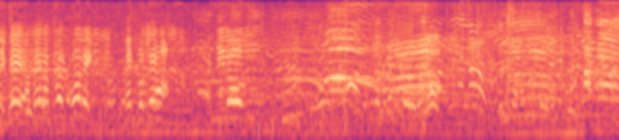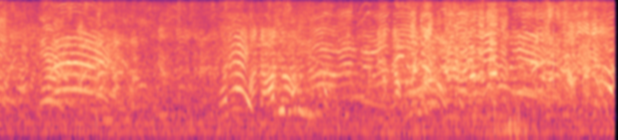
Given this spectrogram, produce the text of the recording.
Dale, Fer, Fer al cuerpo, dale. Fer, proteja. Así lo... Ya. ¡Anda, anda! ¡Venga.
